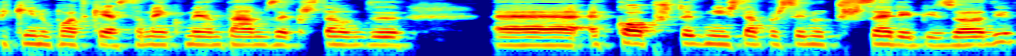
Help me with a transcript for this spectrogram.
aqui no podcast, também comentámos a questão de uh, a co-protagonista aparecer no terceiro episódio,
